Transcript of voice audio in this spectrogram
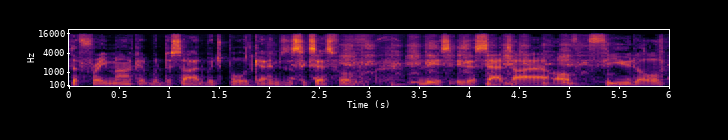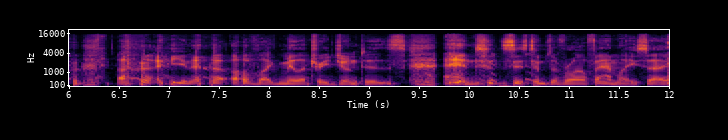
the free market would decide which board games are successful. this is a satire of feudal, uh, you know, of like military juntas and systems of royal family. So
